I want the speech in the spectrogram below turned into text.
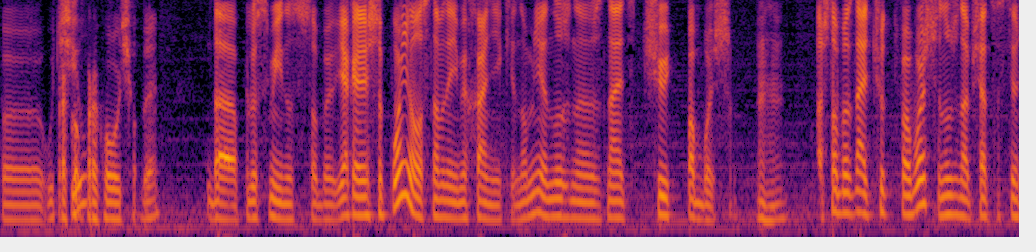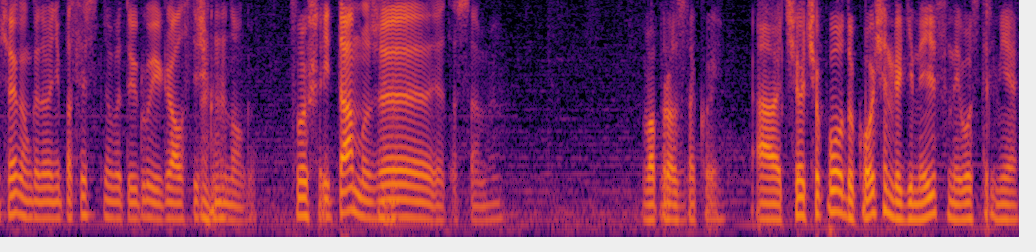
проко- учил. прокоучил, да? Да, плюс-минус, чтобы... Я, конечно, понял основные механики, но мне нужно знать чуть побольше. Мгм. А чтобы знать чуть побольше, нужно общаться с тем человеком, который непосредственно в эту игру играл слишком Мгм. много. Слушай, И там уже это самое. вопрос вот. такой. А чё, чё по поводу коучинга Генезиса на его стриме?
